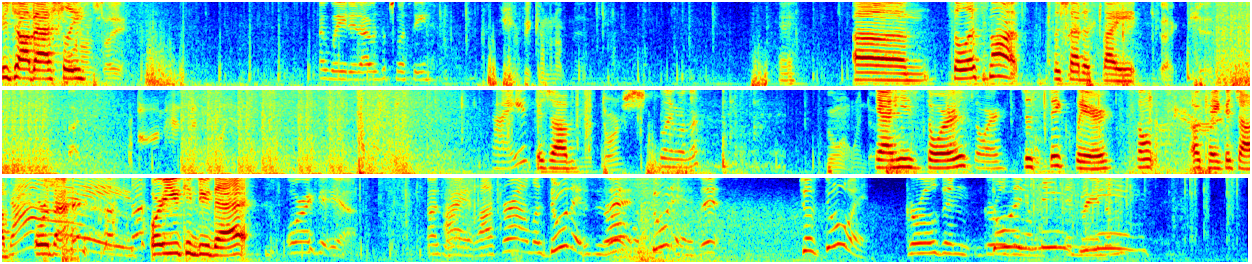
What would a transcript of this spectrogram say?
Good job, Ashley. One on site. I waited. I was a pussy. Should be coming up mid. Okay. Um, so let's not push out of sight. That kid. Fuck. Good job. Doors. Playing one left. We want windows. Yeah, he's doors. Door. Just stay clear. Don't. Okay, good job. Or that. Or you can do that. Or I could, yeah. That's it. Alright, last round. Let's do this. This is girls. it. Let's do This this. is it. Just do it. Girls in girls in, in random.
